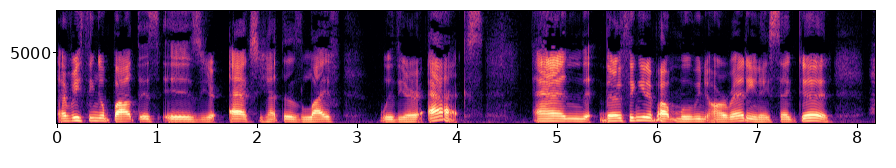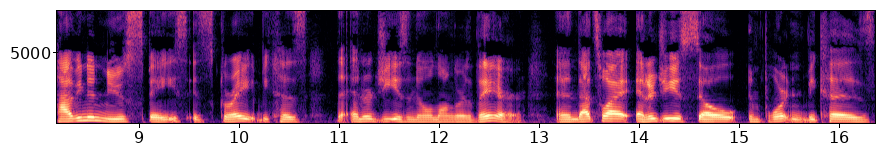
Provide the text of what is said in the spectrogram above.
Everything about this is your ex. You had this life with your ex. And they're thinking about moving already. And I said, good. Having a new space is great because the energy is no longer there. And that's why energy is so important because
